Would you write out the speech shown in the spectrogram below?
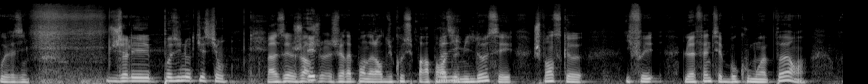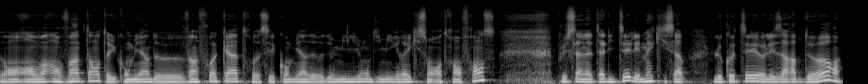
oui, vas-y. J'allais poser une autre question. Bah, c'est genre, Et- je, je vais répondre alors du coup sur- par rapport à Vas-y. 2002. C'est, je pense que il faut, le FN fait beaucoup moins peur. En, en- en 20 ans, tu as eu combien de 20 fois 4, c'est combien de, millions d'immigrés qui sont rentrés en France? Plus la natalité, les mecs, ils savent le côté euh, les Arabes dehors.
